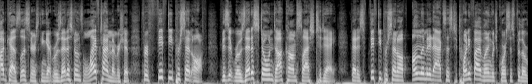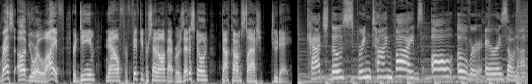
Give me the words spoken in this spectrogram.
podcast listeners can get Rosetta Stone's lifetime membership for 50% off. Visit rosettastone.com slash today. That is 50% off unlimited access to 25 language courses for the rest of your life. Redeem now for 50% off at rosettastone.com slash today. Catch those springtime vibes all over Arizona.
